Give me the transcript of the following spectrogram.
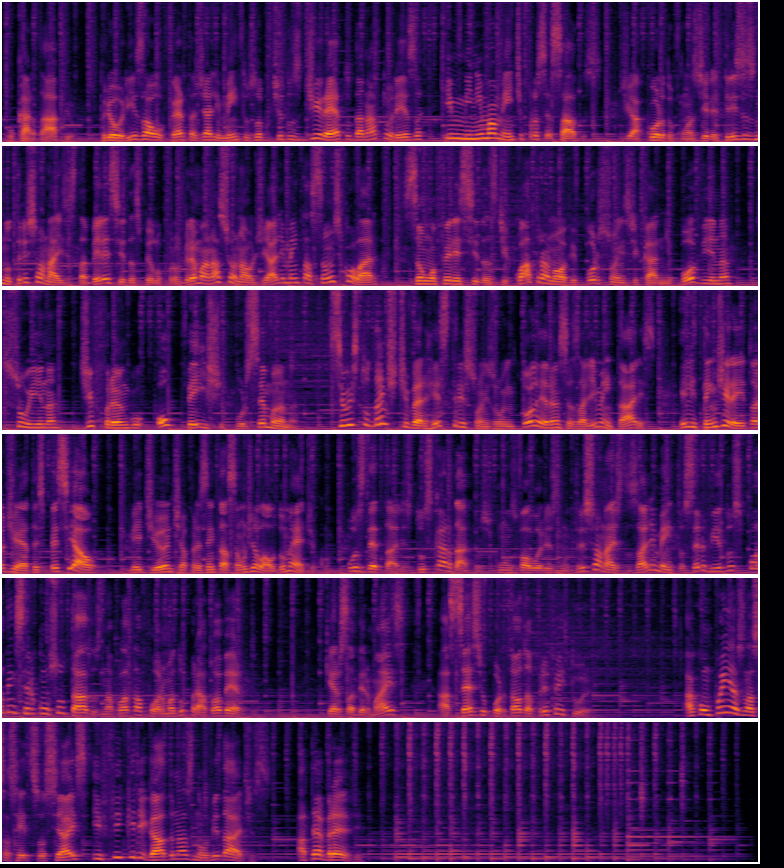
O cardápio prioriza a oferta de alimentos obtidos direto da natureza e minimamente processados. De acordo com as diretrizes nutricionais estabelecidas pelo Programa Nacional de Alimentação Escolar, são oferecidas de 4 a 9 porções de carne bovina, suína, de frango ou peixe por semana. Se o estudante tiver restrições ou intolerâncias alimentares, ele tem direito à dieta especial, mediante a apresentação de laudo médico. Os detalhes dos cardápios com os valores nutricionais dos alimentos servidos podem ser consultados na plataforma do Prato Aberto. Quer saber mais? Acesse o portal da Prefeitura. Acompanhe as nossas redes sociais e fique ligado nas novidades. Até breve!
